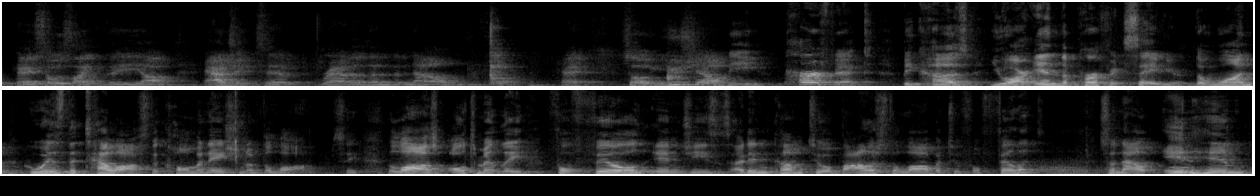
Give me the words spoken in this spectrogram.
Okay, so it's like the um, adjective rather than the noun form. Okay, so you shall be perfect because you are in the perfect Savior, the one who is the telos, the culmination of the law. See, the law is ultimately fulfilled in Jesus. I didn't come to abolish the law, but to fulfill it. So now in Him,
